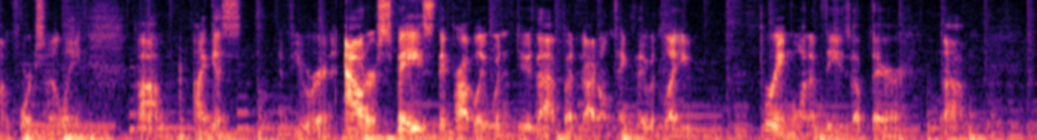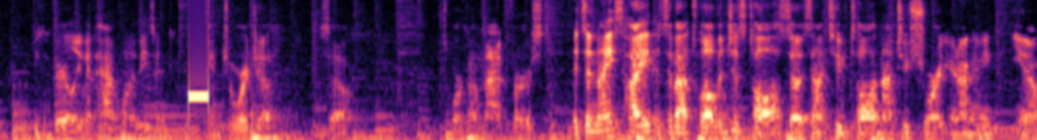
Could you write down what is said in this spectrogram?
unfortunately. Um, I guess if you were in outer space, they probably wouldn't do that, but I don't think they would let you bring one of these up there. Um, you can barely even have one of these in, in Georgia. So let's work on that first. It's a nice height. It's about 12 inches tall, so it's not too tall, not too short. You're not going to be, you know,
